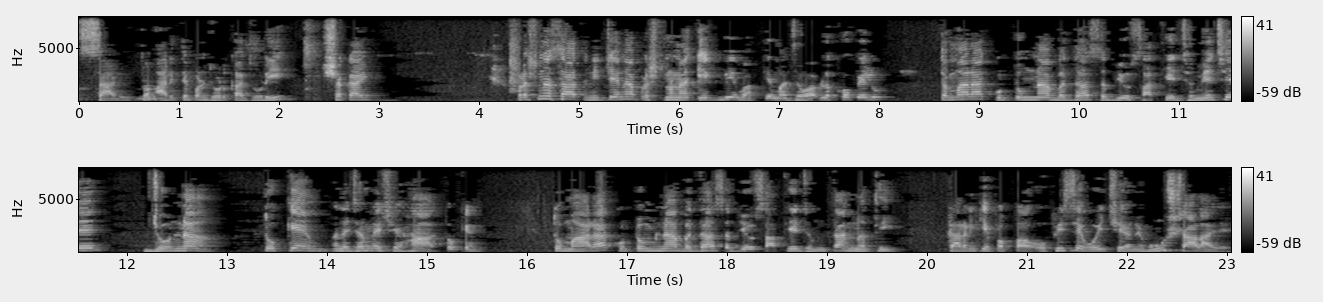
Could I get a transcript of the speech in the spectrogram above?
સાડી. તો આ રીતે પણ જોડકા જોડી શકાય. પ્રશ્ન સાત, નીચેના પ્રશ્નોના એક બે વાક્યમાં જવાબ લખો પેલું. તમારા કુટુંબના બધા સભ્યો સાથે જમે છે? જો ના, તો કેમ અને જમે છે? હા, તો કેમ? તો મારા કુટુંબના બધા સભ્યો સાથે જમતા નથી, કારણ કે પપ્પા ઓફિસે હોય છે અને હું શાળાએ.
